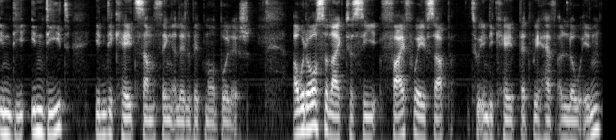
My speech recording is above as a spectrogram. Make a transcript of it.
indeed indicate something a little bit more bullish. I would also like to see five waves up to indicate that we have a low in,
